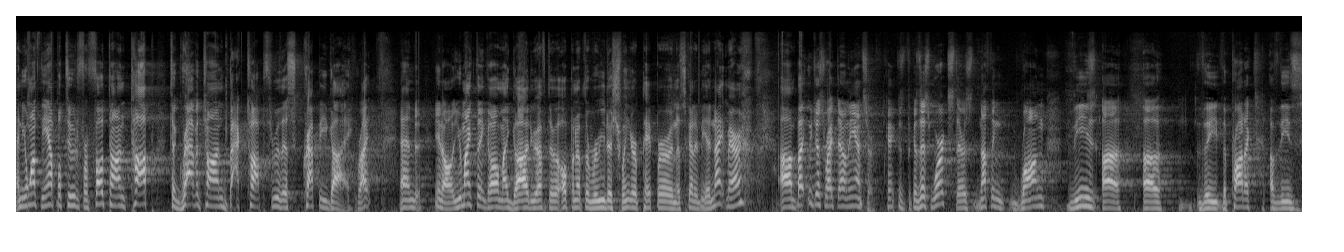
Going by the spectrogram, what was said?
and you want the amplitude for photon top to graviton back top through this crappy guy, right? And you know, you might think, oh my God, you have to open up the Rarita Schwinger paper and it's going to be a nightmare. Um, but we just write down the answer, okay? Because this works, there's nothing wrong. These, uh, uh, the, the product of these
